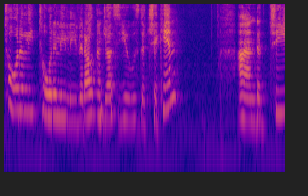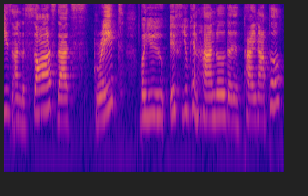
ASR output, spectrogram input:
totally, totally leave it out and just use the chicken and the cheese and the sauce that's great. But you if you can handle the pineapple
